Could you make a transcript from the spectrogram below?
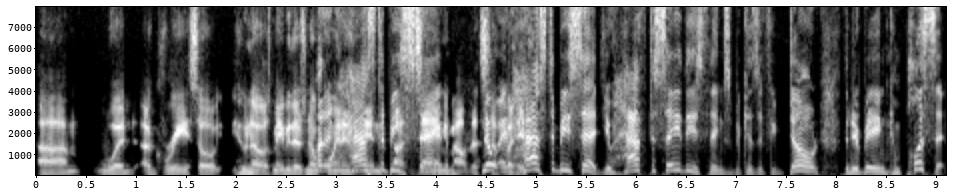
um, would agree. So who knows? Maybe there's no point. but point it has in, to be said. saying about this. No, stuff, it has to be said. You have to say these things because if you don't, then you're being complicit.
